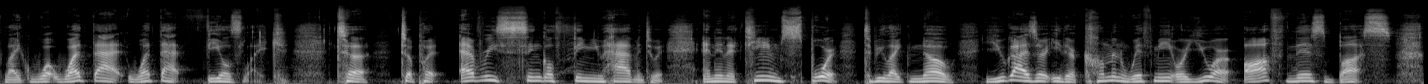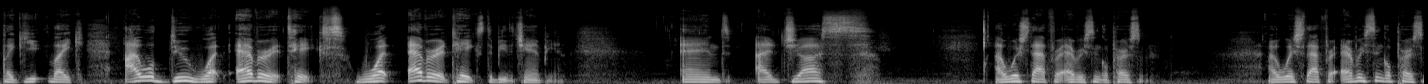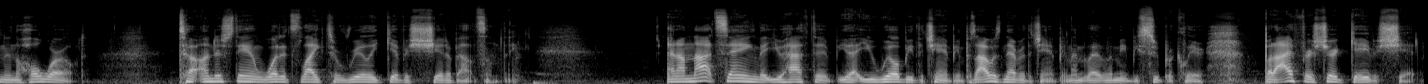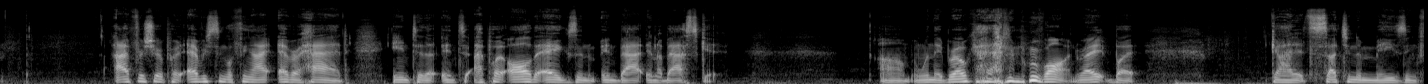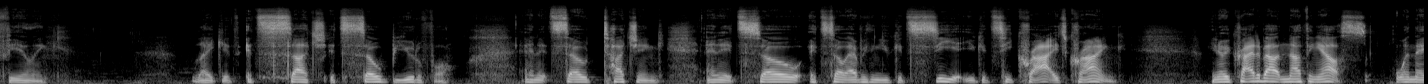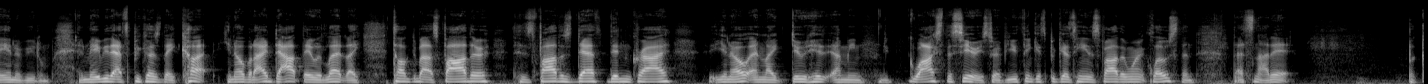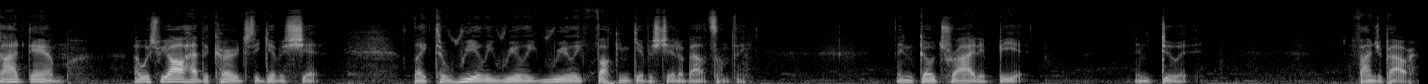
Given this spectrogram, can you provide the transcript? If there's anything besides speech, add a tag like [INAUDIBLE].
Like what what that what that feels like to to put every single thing you have into it. And in a team sport, to be like, no, you guys are either coming with me or you are off this bus. Like you like I will do whatever it takes, whatever it takes to be the champion. And I just I wish that for every single person. I wish that for every single person in the whole world to understand what it's like to really give a shit about something and I'm not saying that you have to that you will be the champion because I was never the champion. Let me, let, let me be super clear. But I for sure gave a shit. I for sure put every single thing I ever had into the into. I put all the eggs in in bat in a basket. Um, and when they broke, [LAUGHS] I had to move on, right? But God, it's such an amazing feeling. Like it's it's such it's so beautiful and it's so touching and it's so it's so everything you could see it. You could see cry he's crying. You know he cried about nothing else when they interviewed him. And maybe that's because they cut you know but i doubt they would let like talked about his father. His father's death didn't cry you know and like dude his, i mean watch the series so if you think it's because he and his father weren't close then that's not it. But goddamn i wish we all had the courage to give a shit like to really, really, really fucking give a shit about something. And go try to be it. And do it. Find your power.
